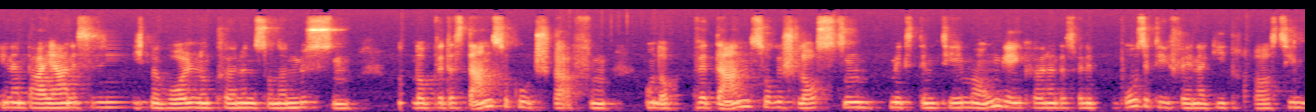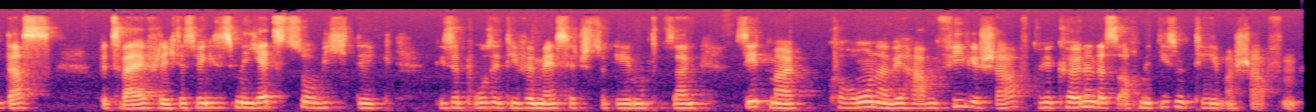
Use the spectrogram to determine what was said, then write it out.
in ein paar Jahren ist es nicht mehr wollen und können, sondern müssen. Und ob wir das dann so gut schaffen und ob wir dann so geschlossen mit dem Thema umgehen können, dass wir eine positive Energie draus ziehen, das bezweifle ich. Deswegen ist es mir jetzt so wichtig, diese positive Message zu geben und zu sagen, seht mal, Corona, wir haben viel geschafft, wir können das auch mit diesem Thema schaffen.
